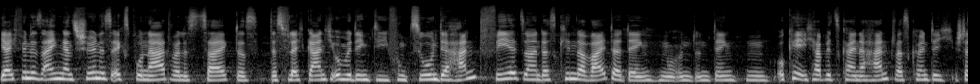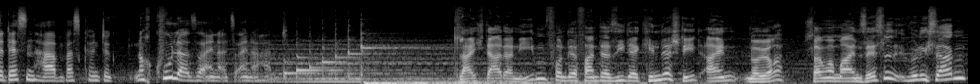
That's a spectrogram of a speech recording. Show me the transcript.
Ja, ich finde es ein ganz schönes Exponat, weil es zeigt, dass, dass vielleicht gar nicht unbedingt die Funktion der Hand fehlt, sondern dass Kinder weiterdenken und, und denken, okay, ich habe jetzt keine Hand, was könnte ich stattdessen haben? Was könnte noch cooler sein als eine Hand? Gleich da daneben von der Fantasie der Kinder steht ein, naja, sagen wir mal ein Sessel, würde ich sagen,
